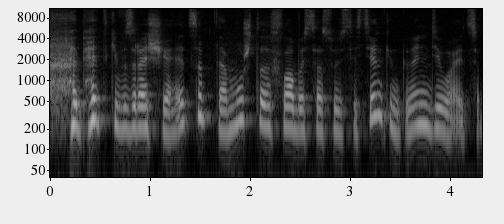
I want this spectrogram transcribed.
опять-таки возвращается, потому что слабость сосудистой стенки никуда не девается.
